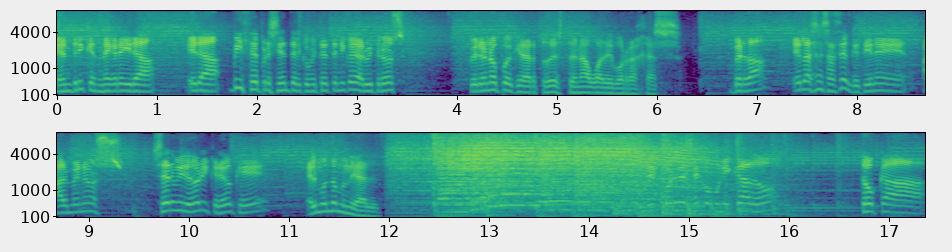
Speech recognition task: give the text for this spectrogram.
Enríquez Negreira era vicepresidente del Comité Técnico de Árbitros, pero no puede quedar todo esto en agua de borrajas. ¿Verdad? Es la sensación que tiene al menos servidor y creo que el mundo mundial. Después de ese comunicado, toca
